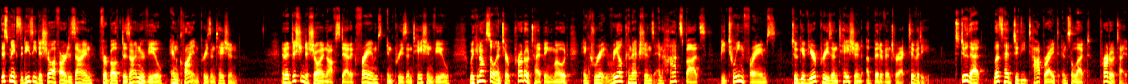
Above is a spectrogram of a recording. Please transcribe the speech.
This makes it easy to show off our design for both design review and client presentation. In addition to showing off static frames in presentation view, we can also enter prototyping mode and create real connections and hotspots between frames to give your presentation a bit of interactivity. To do that, let's head to the top right and select Prototype.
